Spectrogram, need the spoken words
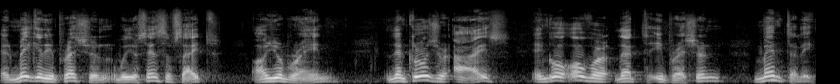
and make an impression with your sense of sight on your brain, and then close your eyes and go over that impression mentally.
